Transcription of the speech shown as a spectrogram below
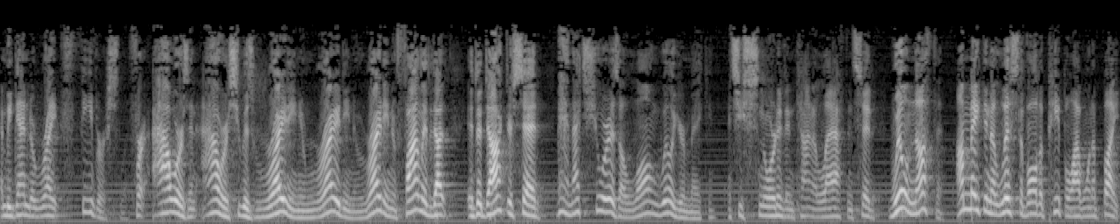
and began to write feverishly. For hours and hours, she was writing and writing and writing. And finally, the, the doctor said, Man, that sure is a long will you're making. And she snorted and kind of laughed and said, Will nothing. I'm making a list of all the people I want to bite.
